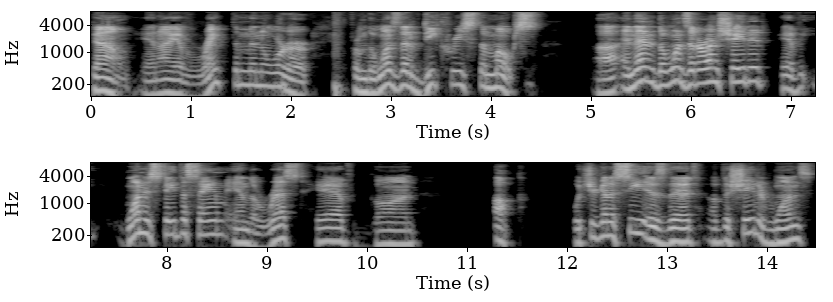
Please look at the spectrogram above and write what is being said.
down, and I have ranked them in order from the ones that have decreased the most. Uh, and then the ones that are unshaded have one has stayed the same, and the rest have gone up. What you're going to see is that of the shaded ones,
